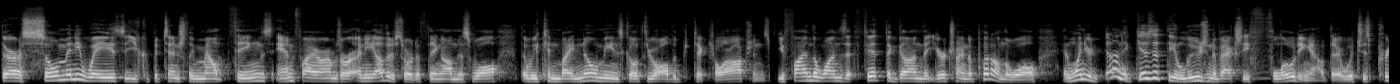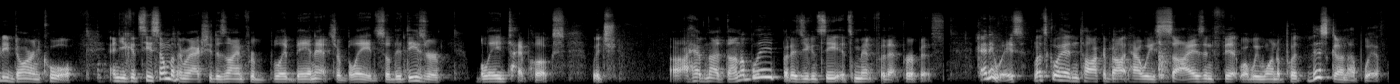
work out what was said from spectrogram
There are so many ways that you could potentially mount things and firearms or any other sort of thing on this wall that we can by no means go through all the particular options. You find the ones that fit the gun that you're trying to put on the wall, and when you're done, it gives it the illusion of actually floating out there, which is pretty darn cool. And you can see some of them are actually designed for bayonets or blades, so that these are blade type hooks, which uh, I have not done a blade, but as you can see, it's meant for that purpose. Anyways, let's go ahead and talk about how we size and fit what we want to put this gun up with.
